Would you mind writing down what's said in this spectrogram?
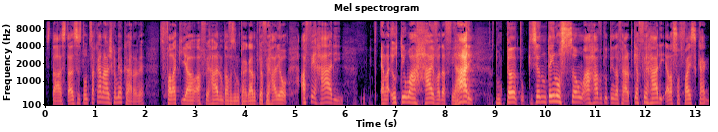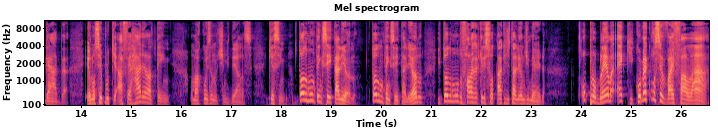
Está, está, vocês estão de sacanagem com a minha cara, né? Se falar que a, a Ferrari não tá fazendo cagada, porque a Ferrari é, a Ferrari, ela, eu tenho uma raiva da Ferrari, de um tanto que você não tem noção a raiva que eu tenho da Ferrari, porque a Ferrari ela só faz cagada. Eu não sei porquê. A Ferrari ela tem uma coisa no time delas que assim, todo mundo tem que ser italiano. Todo mundo tem que ser italiano e todo mundo fala com aquele sotaque de italiano de merda. O problema é que, como é que você vai falar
